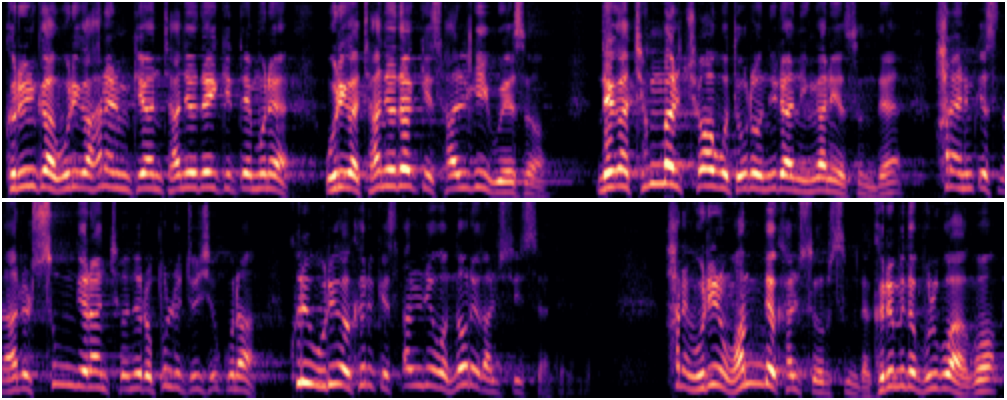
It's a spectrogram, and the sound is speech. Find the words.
그러니까 우리가 하나님 귀한 자녀 되었기 때문에 우리가 자녀답게 살기 위해서 내가 정말 추하고 더러운 이러한 인간이었는데 하나님께서 나를 순결한 처녀로 불러주셨구나. 그리고 우리가 그렇게 살려고 노력할 수 있어야 되는 거예요. 하나님 우리는 완벽할 수 없습니다. 그럼에도 불구하고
